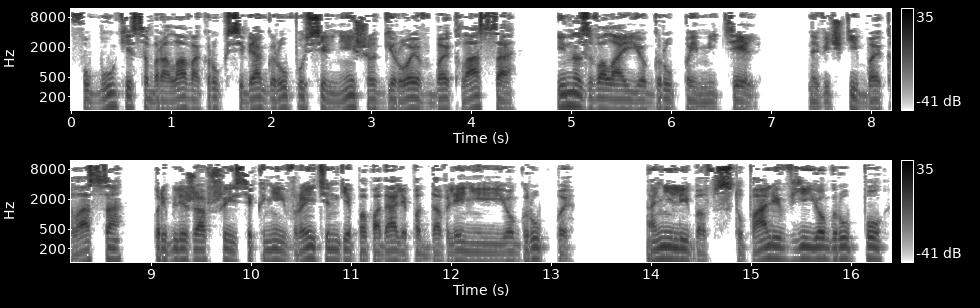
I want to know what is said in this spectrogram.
Фубуки собрала вокруг себя группу сильнейших героев Б-класса и назвала ее группой «Метель». Новички Б-класса, приближавшиеся к ней в рейтинге, попадали под давление ее группы. Они либо вступали в ее группу,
